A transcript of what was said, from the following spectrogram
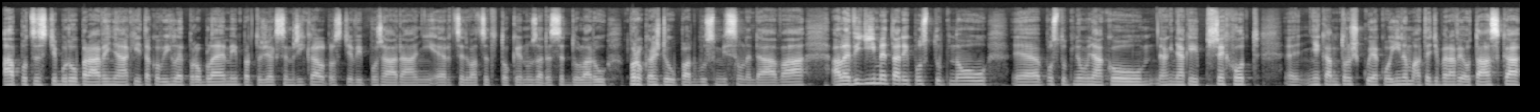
a po cestě budou právě nějaké takovéhle problémy, protože jak jsem říkal, prostě vypořádání ERC20 tokenu za 10 dolarů pro každou platbu smysl nedává, ale vidíme tady postupnou eh, postupnou nějakou, nějaký přechod eh, někam trošku jako jinam. A teď právě otázka,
